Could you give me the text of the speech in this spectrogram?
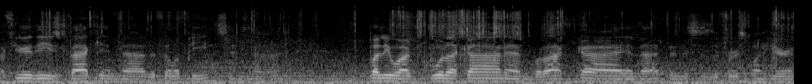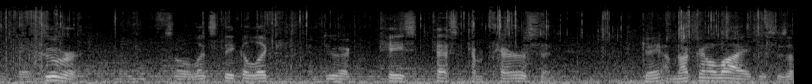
a few of these back in uh, the Philippines, in uh, Bulacan, and Boracay and that, and this is the first one here in Vancouver. So let's take a look and do a taste test comparison. Okay, I'm not gonna lie, this is a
